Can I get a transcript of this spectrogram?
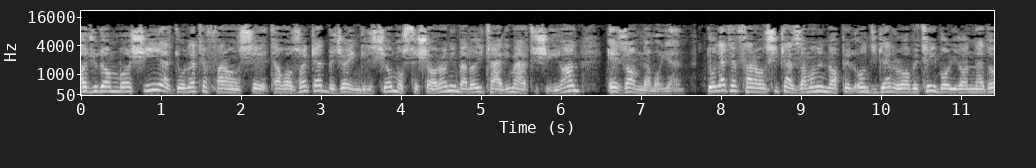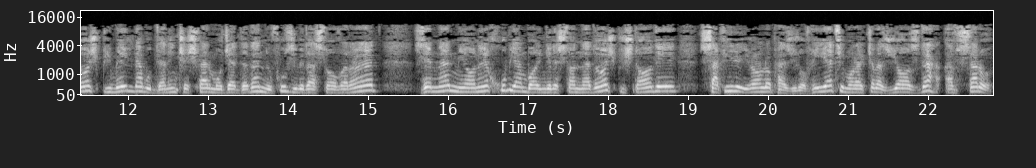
آجودان باشی از دولت فرانسه تقاضا کرد به جای انگلیسی ها مستشارانی برای تعلیم ارتش ایران اعزام نمایند. دولت فرانسی که از زمان ناپل اون دیگر رابطه با ایران نداشت بیمیل نبود در این کشور مجددا نفوذی به دست آورد. ضمنا میانه خوبی هم با انگلستان نداشت پیشنهاد سفیر ایران را پذیرفت. هیئتی مرکب از یازده افسر و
